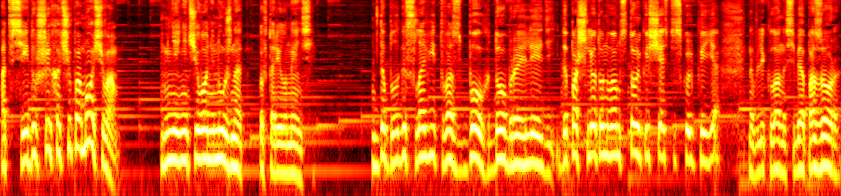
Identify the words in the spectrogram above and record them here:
от всей души хочу помочь вам!» «Мне ничего не нужно», – повторила Нэнси. Да благословит вас Бог, добрая леди, да пошлет Он вам столько счастья, сколько я навлекла на себя позора.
